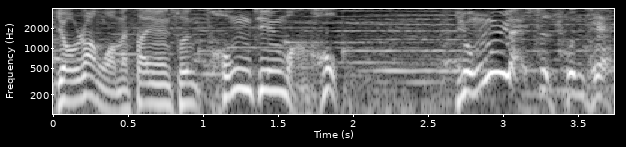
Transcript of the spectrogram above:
要让我们三元村从今往后永远是春天。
